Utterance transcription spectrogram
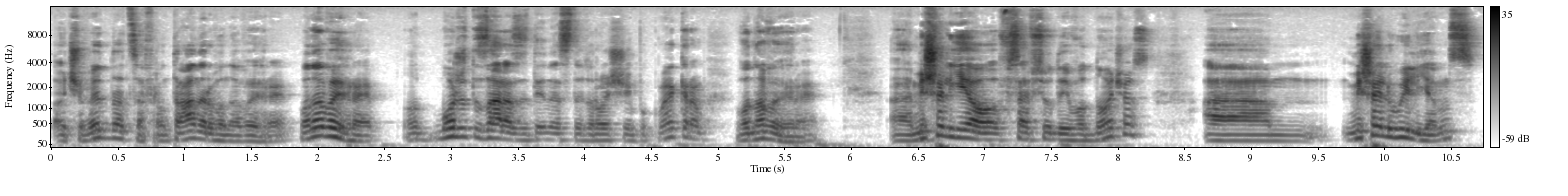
Очевидно, це фронтранер, вона виграє. Вона виграє. Можете зараз іти нести гроші букмекерам, вона виграє. А, Мішель Єо все всюди і водночас. А, Мішель Уільямс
